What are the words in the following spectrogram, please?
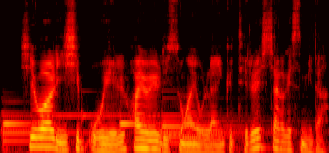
10월 25일 화요일 리송아의 온라인 큐티를 시작하겠습니다.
